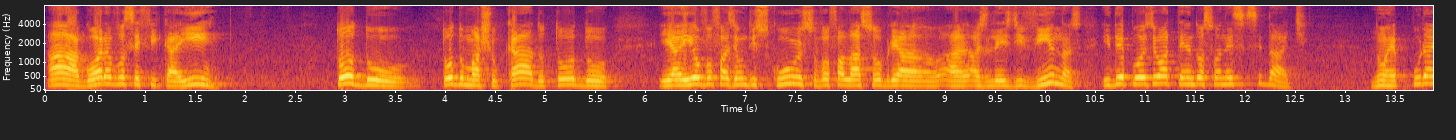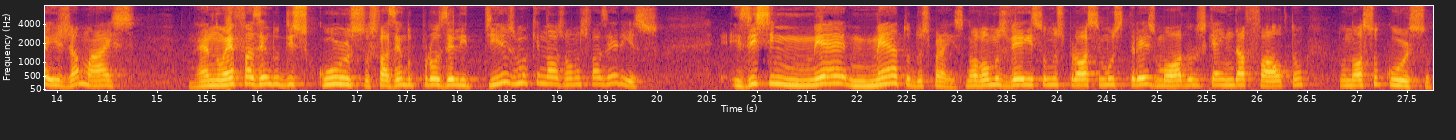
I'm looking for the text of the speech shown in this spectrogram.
Ah, agora você fica aí, todo, todo machucado, todo e aí eu vou fazer um discurso, vou falar sobre a, a, as leis divinas e depois eu atendo a sua necessidade. Não é por aí, jamais. Né? Não é fazendo discursos, fazendo proselitismo que nós vamos fazer isso. Existem métodos para isso. Nós vamos ver isso nos próximos três módulos que ainda faltam no nosso curso.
